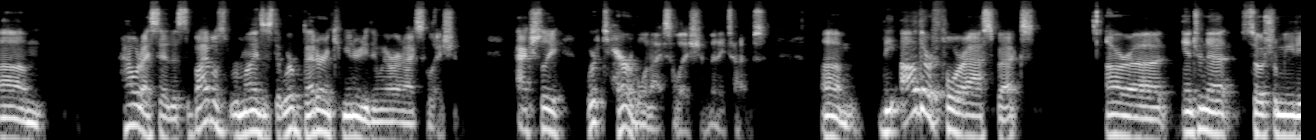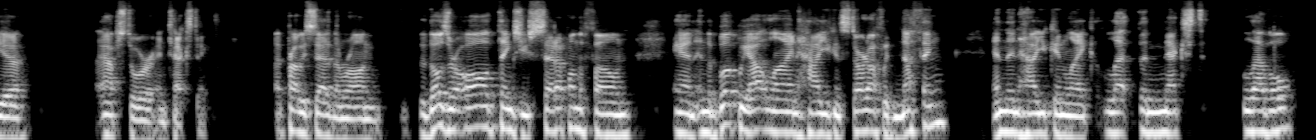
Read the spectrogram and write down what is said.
um, how would I say this? The Bible reminds us that we're better in community than we are in isolation actually we're terrible in isolation many times. Um, the other four aspects are uh, internet, social media, app store, and texting. I probably said in the wrong. Those are all things you set up on the phone. And in the book, we outline how you can start off with nothing, and then how you can like let the next level,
